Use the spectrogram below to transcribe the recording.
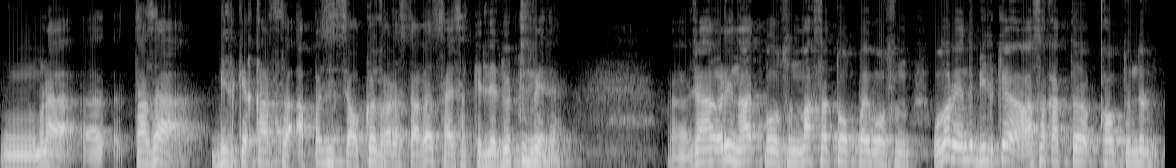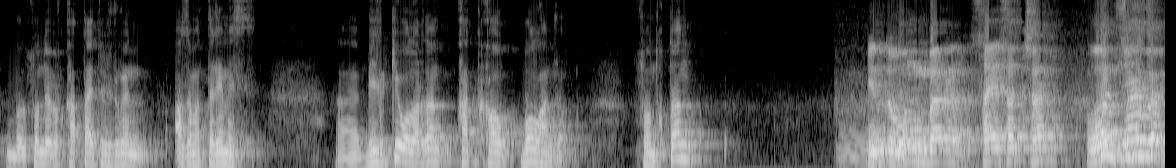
мына ә, таза билікке қарсы оппозициялық көзқарастағы саясаткерлерді өткізбеді. Ә, жаңағы ринат болсын мақсат толықбай болсын олар енді билікке аса қатты қауіп төндіріп сондай бір қатты айтып жүрген азаматтар емес. Ә, билікке олардан қатты қауіп болған жоқ. Сондықтан енді оның бәрі саясат шығар олар саясат,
